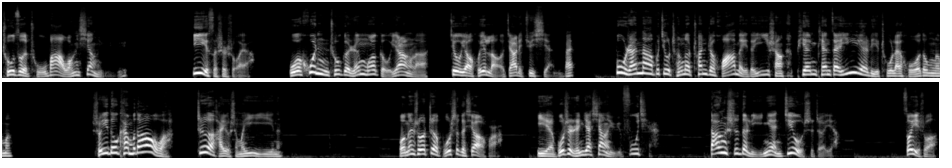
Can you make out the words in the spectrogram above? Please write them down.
出自楚霸王项羽。意思是说呀，我混出个人模狗样了，就要回老家里去显摆，不然那不就成了穿着华美的衣裳，偏偏在夜里出来活动了吗？谁都看不到啊，这还有什么意义呢？我们说这不是个笑话，也不是人家项羽肤浅，当时的理念就是这样。所以说，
